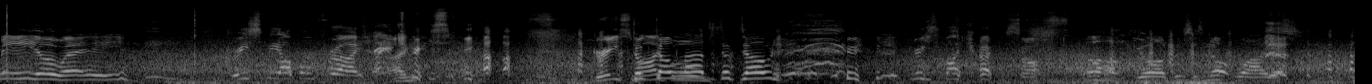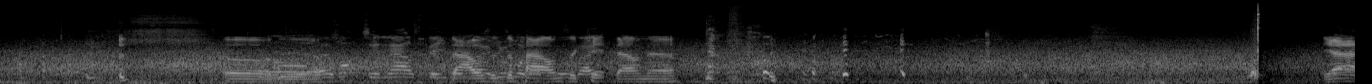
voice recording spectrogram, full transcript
me away. Grease me up on Friday. Grease me up. Grease Duck my down, balls. lads. Duck down. Grease my chrome sauce. Oh God, this is not wise. Oh, oh dear. We're watching now, Steve. Thousands of pounds of kit down there. yeah,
